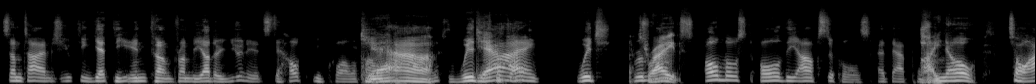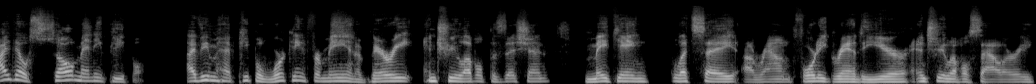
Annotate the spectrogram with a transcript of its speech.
sometimes you can get the income from the other units to help you qualify. Yeah. With yeah. the bank, which That's right. almost all the obstacles at that point. I know. So I know so many people. I've even had people working for me in a very entry level position, making, let's say, around 40 grand a year, entry level salary,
